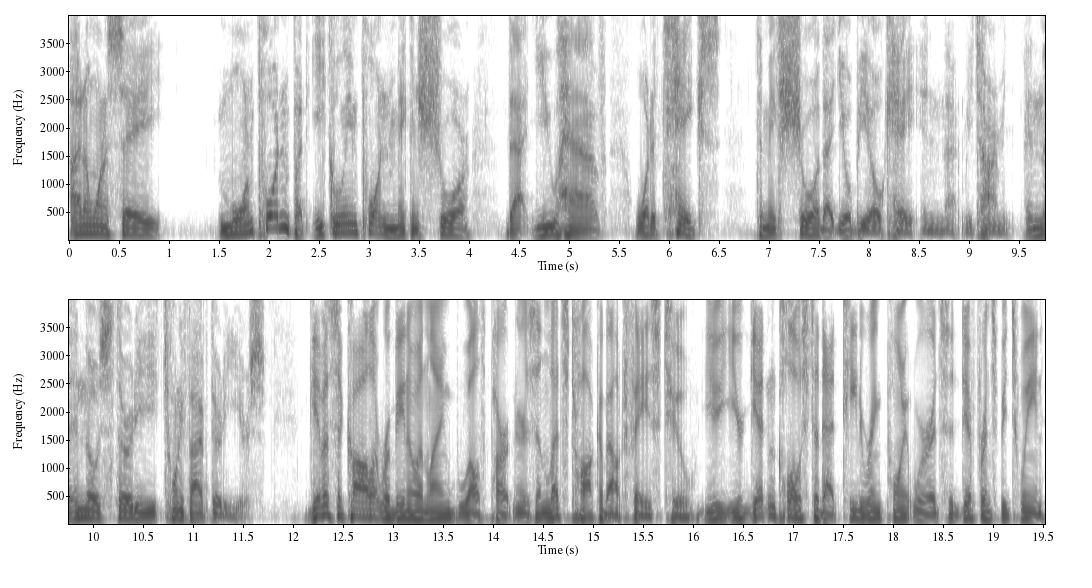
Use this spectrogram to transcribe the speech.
I don't want to say more important, but equally important, making sure that you have what it takes to make sure that you'll be okay in that retirement in, in those 30, 25, 30 years. Give us a call at Rubino and Lang Wealth Partners and let's talk about phase two. You, are getting close to that teetering point where it's a difference between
